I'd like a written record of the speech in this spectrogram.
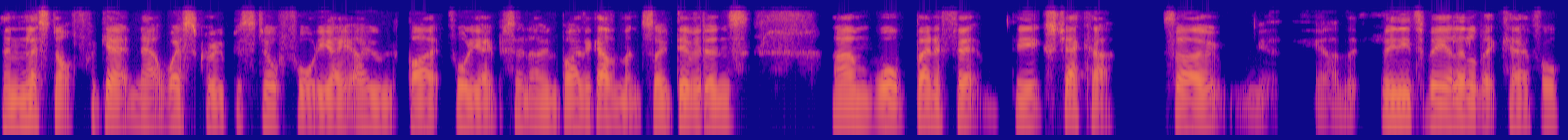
And let's not forget, NatWest Group is still 48 owned by 48% owned by the government. So dividends um, will benefit the exchequer. So yeah, we need to be a little bit careful.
